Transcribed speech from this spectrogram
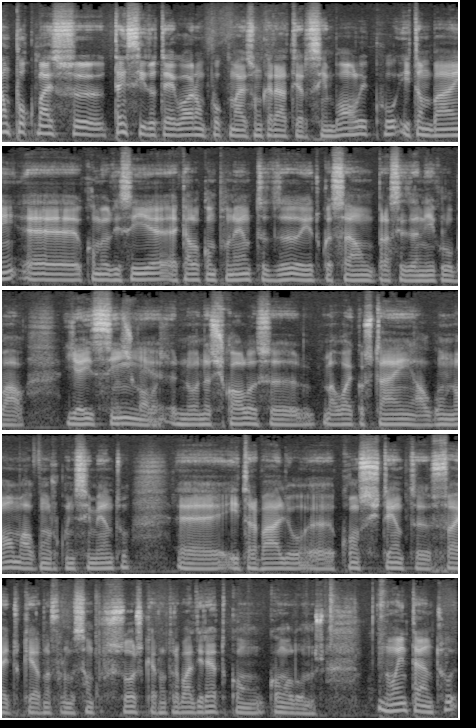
É um pouco mais, eh, tem sido até agora um pouco mais um caráter simbólico e também, eh, como eu dizia, aquela componente de educação para a cidadania global. E aí sim, nas escolas, no, nas escolas a tem algum nome, algum reconhecimento eh, e trabalho consistente feito, quer na formação de professores, quer no trabalho direto com, com alunos. No entanto,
